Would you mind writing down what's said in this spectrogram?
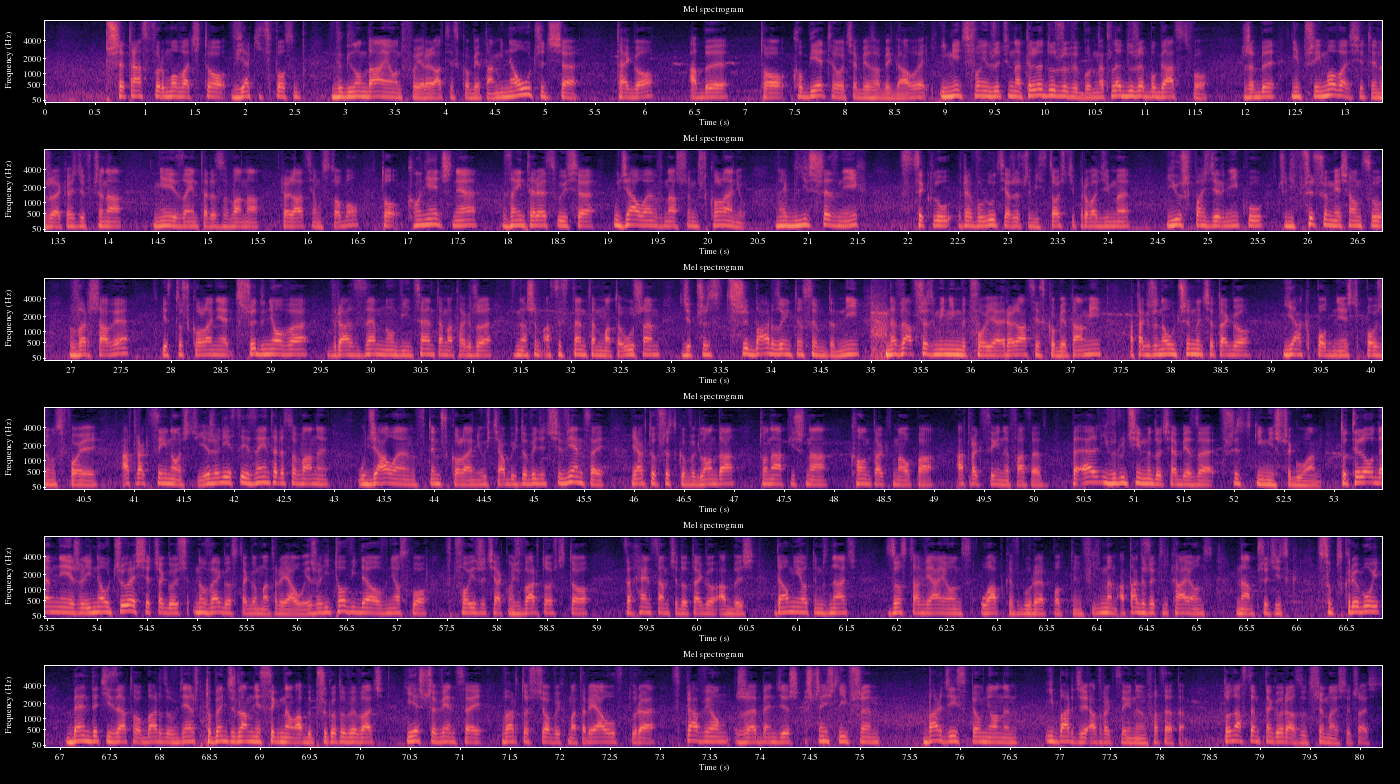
przetransformować to, w jaki sposób wyglądają Twoje relacje z kobietami, nauczyć się tego, aby to kobiety o Ciebie zabiegały i mieć w swoim życiu na tyle duży wybór, na tyle duże bogactwo, żeby nie przejmować się tym, że jakaś dziewczyna nie jest zainteresowana relacją z Tobą, to koniecznie zainteresuj się udziałem w naszym szkoleniu. Najbliższe z nich z cyklu Rewolucja Rzeczywistości prowadzimy już w październiku, czyli w przyszłym miesiącu w Warszawie. Jest to szkolenie trzydniowe wraz ze mną, Vincentem, a także z naszym asystentem Mateuszem, gdzie przez trzy bardzo intensywne dni na zawsze zmienimy Twoje relacje z kobietami, a także nauczymy Cię tego, jak podnieść poziom swojej atrakcyjności. Jeżeli jesteś zainteresowany udziałem w tym szkoleniu i chciałbyś dowiedzieć się więcej, jak to wszystko wygląda, to napisz na kontakt małpa atrakcyjnyfacet.pl i wrócimy do Ciebie ze wszystkimi szczegółami. To tyle ode mnie. Jeżeli nauczyłeś się czegoś nowego z tego materiału, jeżeli to wideo wniosło w Twoje życie jakąś wartość, to zachęcam Cię do tego, abyś dał mi o tym znać, zostawiając łapkę w górę pod tym filmem, a także klikając na przycisk subskrybuj. Będę Ci za to bardzo wdzięczny. To będzie dla mnie sygnał, aby przygotowywać jeszcze więcej wartościowych materiałów, które sprawią, że będziesz szczęśliwszym, bardziej spełnionym i bardziej atrakcyjnym facetem. Do następnego razu. Trzymaj się, cześć.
